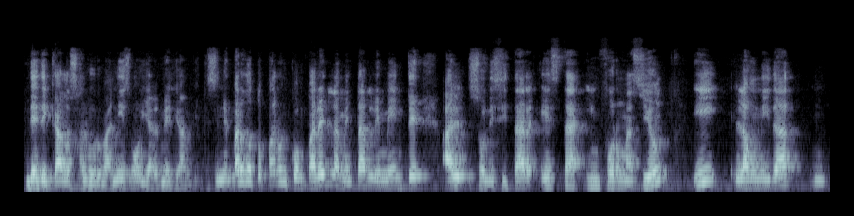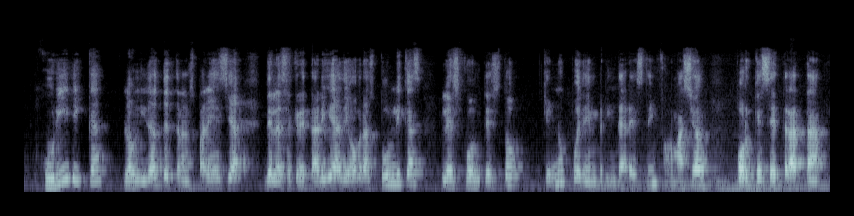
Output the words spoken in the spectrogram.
dedicados al urbanismo y al medio ambiente. Sin embargo, toparon con pared lamentablemente al solicitar esta información y la unidad jurídica, la unidad de transparencia de la Secretaría de Obras Públicas les contestó que no pueden brindar esta información porque se trata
